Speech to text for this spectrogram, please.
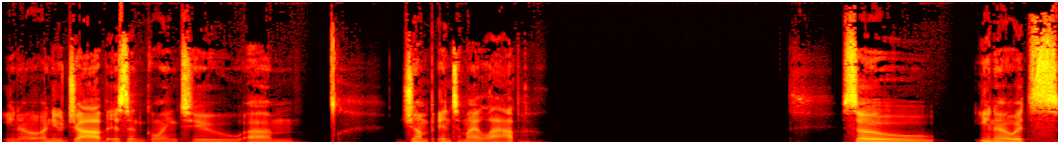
you know, a new job isn't going to um, jump into my lap so, you know, it's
